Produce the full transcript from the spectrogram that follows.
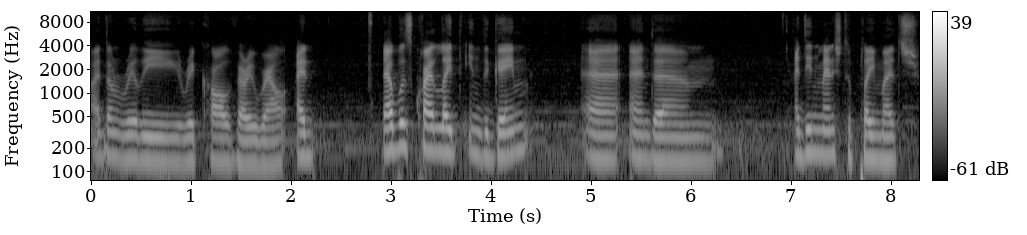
I don't really recall very well. I that was quite late in the game uh, and um, I didn't manage to play much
